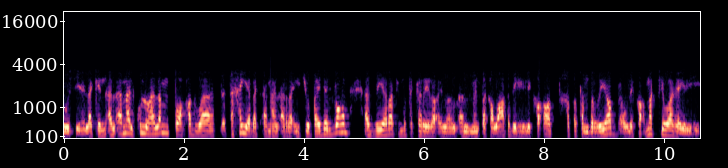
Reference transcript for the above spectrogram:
روسيا. لكن الأمال كلها لم تعقد وتخيبت أمال الرئيس جو بايدن. رغم الزيارات المتكررة إلى المنطقة وعقده لقاءات خاصة بالرياض أو لقاء مكة وغيره.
